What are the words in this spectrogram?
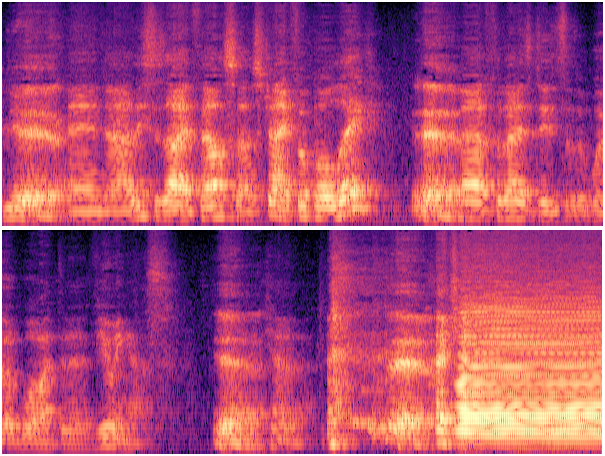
Yeah. And uh, this is AFL, so Australian Football League. Yeah. Uh, for those dudes that are worldwide that are viewing us. Yeah. Canada. Yeah. okay.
